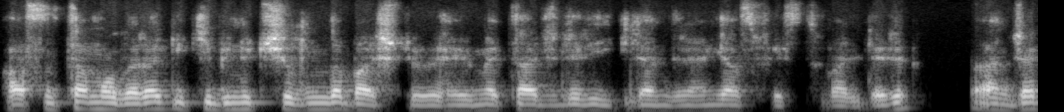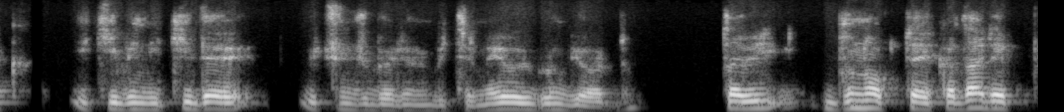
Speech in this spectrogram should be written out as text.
Aslında tam olarak 2003 yılında başlıyor heavy metalcileri ilgilendiren yaz festivalleri. Ancak 2002'de 3. bölümü bitirmeyi uygun gördüm. Tabii bu noktaya kadar hep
